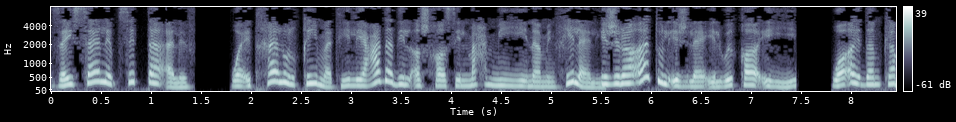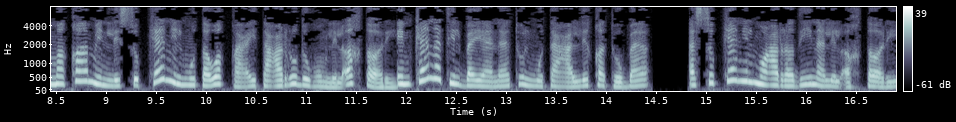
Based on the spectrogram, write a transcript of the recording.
زي سالب 6 ألف وإدخال القيمة لعدد الأشخاص المحميين من خلال إجراءات الإجلاء الوقائي وأيضا كمقام للسكان المتوقع تعرضهم للأخطار إن كانت البيانات المتعلقة ب السكان المعرضين للأخطار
